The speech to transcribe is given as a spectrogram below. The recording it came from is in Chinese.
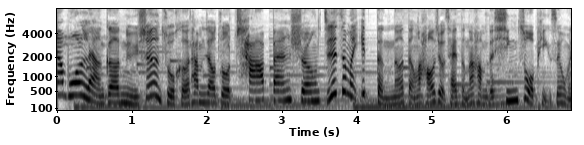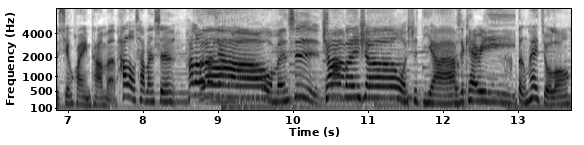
新加坡两个女生的组合，她们叫做插班生。只是这么一等呢，等了好久才等到他们的新作品，所以我们先欢迎他们。Hello，插班生。Hello，大家好，我们是插班生，我是迪亚，我是 Carrie。等太久了，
